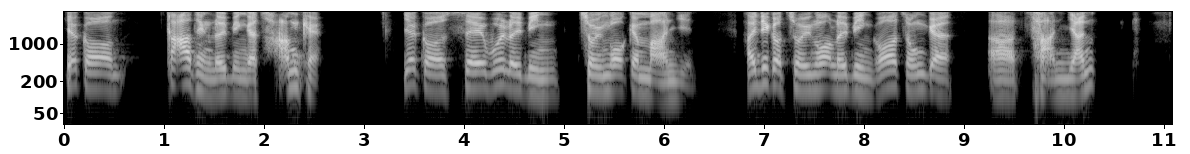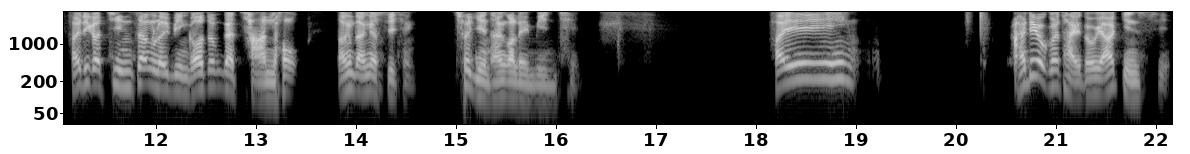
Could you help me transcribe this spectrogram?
一个家庭里边嘅惨剧，一个社会里边罪恶嘅蔓延，喺呢个罪恶里边嗰种嘅啊残忍，喺呢个战争里边嗰种嘅残酷。等等嘅事情出现喺我哋面前，喺喺呢度佢提到有一件事，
